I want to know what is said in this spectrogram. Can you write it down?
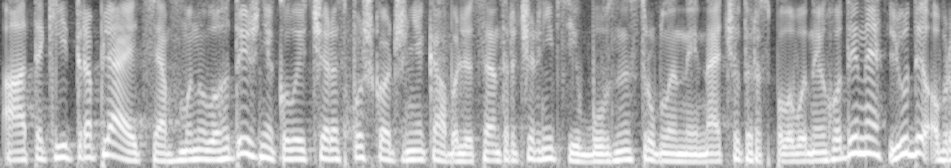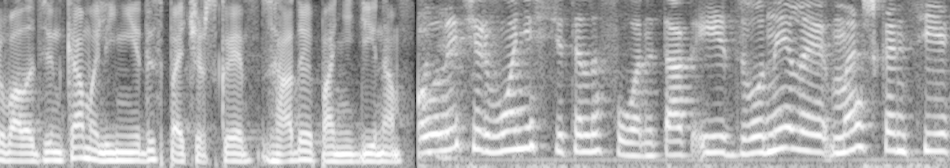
А такі трапляються минулого тижня, коли через пошкодження кабелю центр Чернівців був знеструблений на 4,5 години. Люди обривали дзвінками лінії диспетчерської, згадує пані Діна. Були червоні всі телефони, так, і дзвонили мешканці,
